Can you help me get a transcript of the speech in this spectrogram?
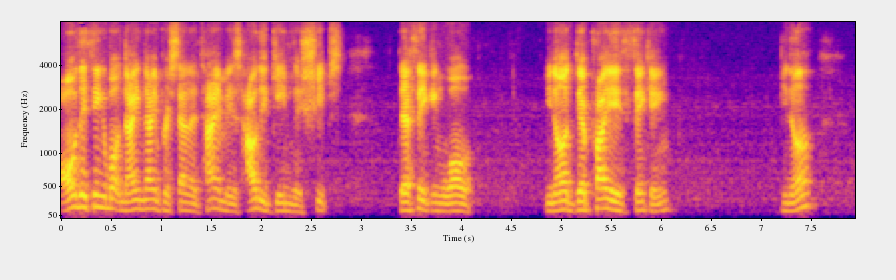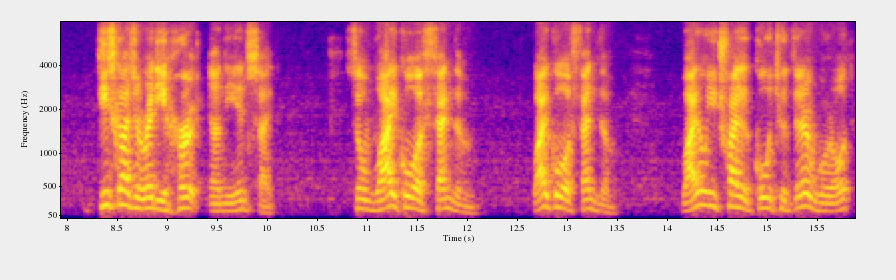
All they think about 99% of the time is how to game the sheeps. They're thinking, well, you know, they're probably thinking, you know, these guys already hurt on the inside. So why go offend them? Why go offend them? Why don't you try to go into their world,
